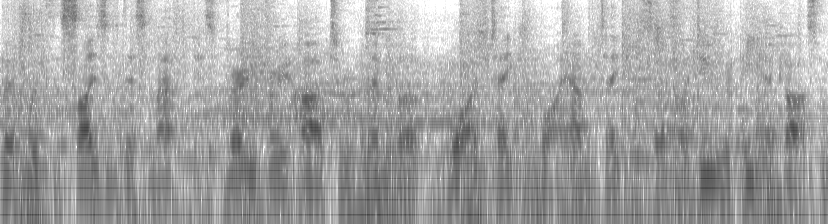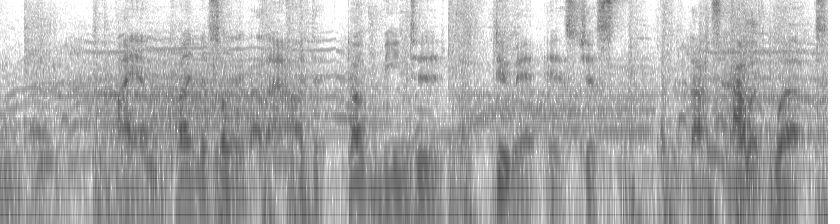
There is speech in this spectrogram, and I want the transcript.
but with the size of this map, it's very, very hard to remember what I've taken, what I haven't taken. So if I do repeat a castle, I am kind of sorry about that. I don't mean to do it, it's just that's how it works.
